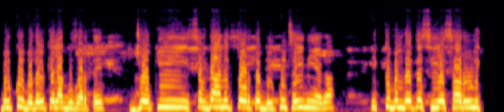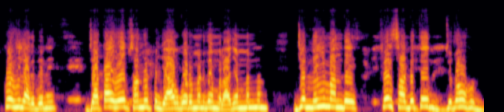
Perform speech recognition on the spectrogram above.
ਬਿਲਕੁਲ ਬਦਲ ਕੇ ਲਾਗੂ ਕਰਤੇ, ਜੋ ਕਿ ਸੰਵਿਧਾਨਿਕ ਤੌਰ ਤੇ ਬਿਲਕੁਲ ਸਹੀ ਨਹੀਂ ਹੈਗਾ। ਇੱਕ ਬੰਦੇ ਤੇ ਸੀਐਸਆਰ ਰੂਲ ਇੱਕੋ ਹੀ ਲੱਗਦੇ ਨੇ। ਜਾਂ ਤਾਂ ਇਹ ਸਾਨੂੰ ਪੰਜਾਬ ਗਵਰਨਮੈਂਟ ਦੇ ਮੁਲਾਜ਼ਮ ਮੰਨਣ। ਜੇ ਨਹੀਂ ਮੰਨਦੇ, ਫਿਰ ਸਾਡੇ ਤੇ ਜਦੋਂ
